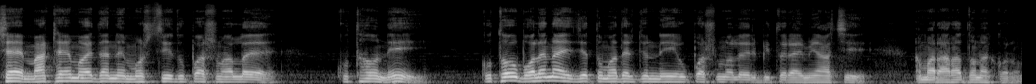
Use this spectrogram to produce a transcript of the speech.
সে মাঠে ময়দানে মসজিদ উপাসনালয়ে কোথাও নেই? কোথাও বলে নাই যে তোমাদের জন্য এই উপাসনালয়ের ভিতরে আমি আছি, আমার আরাধনা করো।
